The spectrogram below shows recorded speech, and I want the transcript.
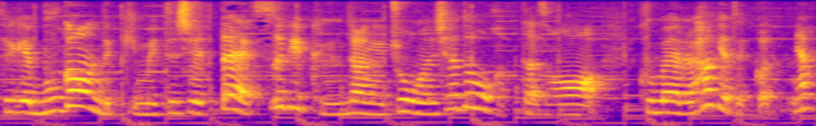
되게 무거운 느낌이 드실 때 쓰기 굉장히 좋은 섀도우 같아서 구매를 하게 됐거든요.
